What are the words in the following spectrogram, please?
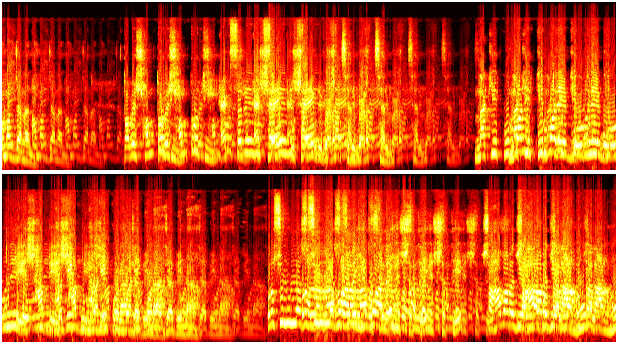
আমার জানা তবে তবে সম্প্রতি এক শ্রেণির বেড়াচ্ছেন বেড়াচ্ছেন নাকি কুরবানি কুরবানি গরুরে গরুতে সাথে সাত ভাগে করা যাবে না রাসূলুল্লাহ সাল্লাল্লাহু আলাইহি ওয়াসাল্লামের সাথে সাহাবা রাদিয়াল্লাহু তাআলা আনহু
